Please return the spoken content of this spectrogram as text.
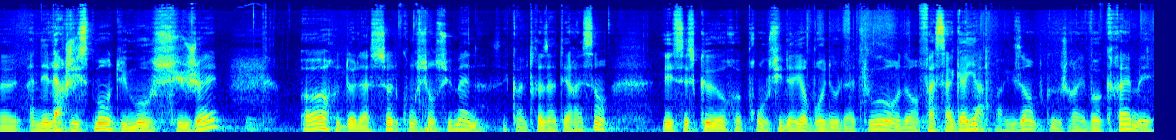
euh, un élargissement du mot sujet hors de la seule conscience humaine. C'est quand même très intéressant. Et c'est ce que reprend aussi d'ailleurs Bruno Latour dans Face à Gaïa, par exemple, que je réévoquerai, mais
